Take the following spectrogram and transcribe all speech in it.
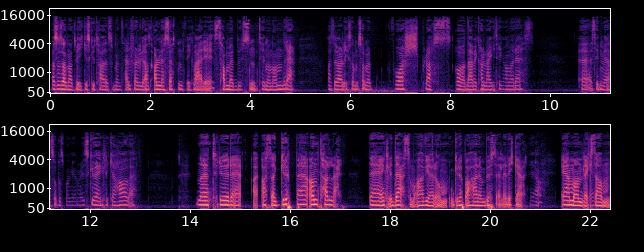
Altså sånn at vi ikke skulle ta det som en selvfølge at alle 17 fikk være i samme bussen til noen andre. At det var liksom samme vorsplass og der vi kan legge tingene våre. Eh, siden vi er såpass mange. Men vi skulle egentlig ikke ha det. Nei, jeg tror det, altså gruppeantallet, det er egentlig det som avgjør om gruppa har en buss eller ikke. Ja. Er man liksom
